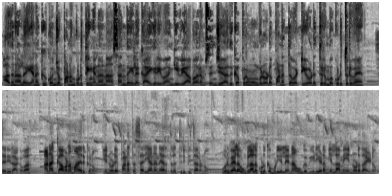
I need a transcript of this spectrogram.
அதனால எனக்கு கொஞ்சம் பணம் கொடுத்தீங்கன்னா நான் சந்தையில காய்கறி வாங்கி வியாபாரம் செஞ்சு அதுக்கப்புறம் உங்களோட பணத்தை வட்டியோட திரும்ப கொடுத்துருவேன். சரி ராகவா ஆனா கவனமா இருக்கணும். என்னோட பணத்தை சரியான நேரத்துல திருப்பி தரணும். ஒருவேளை உங்களால கொடுக்க முடியலன்னா உங்க வீடு இடம் எல்லாமே என்னோடதாயிடும்.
